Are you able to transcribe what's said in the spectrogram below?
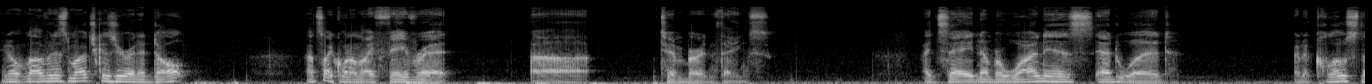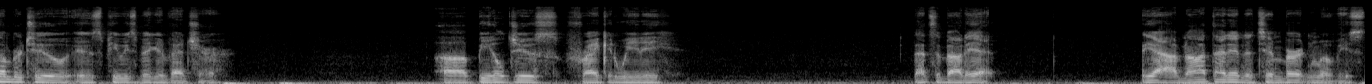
You don't love it as much because you're an adult? That's like one of my favorite uh, Tim Burton things. I'd say number one is Ed Wood, and a close number two is Pee Wee's Big Adventure. Uh, Beetlejuice, Frankenweenie. That's about it. Yeah, I'm not that into Tim Burton movies.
